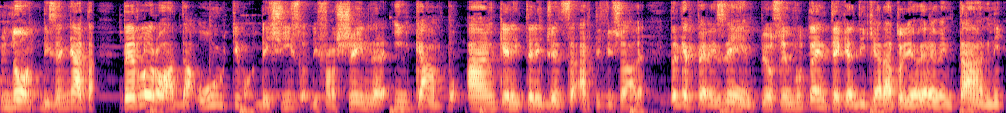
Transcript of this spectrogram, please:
non disegnata per loro ha da ultimo deciso di far scendere in campo anche l'intelligenza artificiale, perché per esempio se un utente che ha dichiarato di avere 20 anni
